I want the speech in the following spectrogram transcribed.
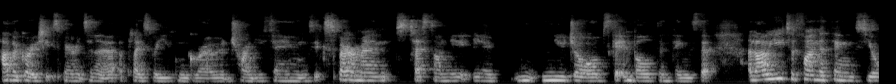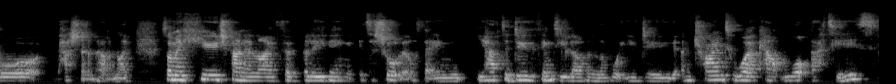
have a great experience in a, a, place where you can grow and try new things, experiment, test on new, you know, new jobs, get involved in things that allow you to find the things you're passionate about in life. So I'm a huge fan in life of believing it's a short little thing. You have to do the things you love and love what you do, and trying to work out what that is.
